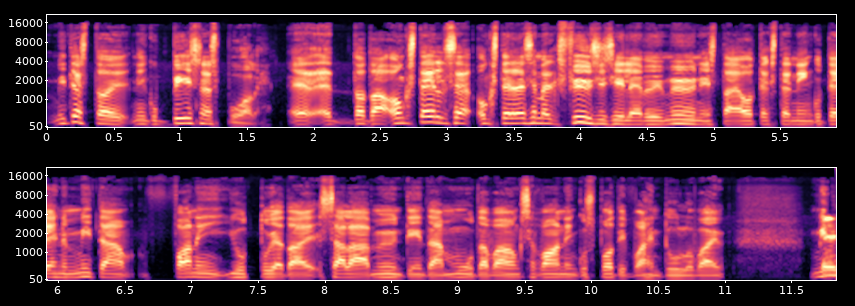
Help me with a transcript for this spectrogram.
mites toi niin kuin bisnespuoli? Et, et, tota, onko teillä, se, onko teillä esimerkiksi fyysisiä levyjä myynnissä tai oletteko te niin kuin tehnyt mitään fanijuttuja tai sälää myyntiin tai muuta vai onko se vaan niin kuin Spotifyhin tullut vai Ei,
